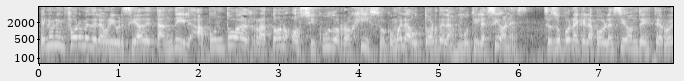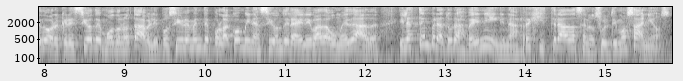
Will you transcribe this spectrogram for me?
en un informe de la Universidad de Tandil apuntó al ratón hocicudo rojizo como el autor de las mutilaciones. Se supone que la población de este roedor creció de modo notable, posiblemente por la combinación de la elevada humedad y las temperaturas benignas registradas en los últimos años,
